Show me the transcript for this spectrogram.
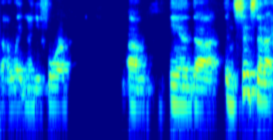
uh, late '94. Um, and uh, and since then, I,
